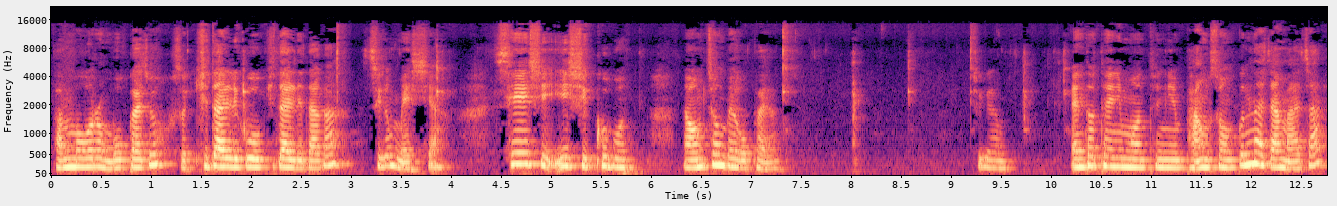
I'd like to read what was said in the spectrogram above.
밥 먹으러 못 가죠. 그래서 기다리고 기다리다가 지금 몇 시야? 3시 29분. 나 엄청 배고파요. 지금 엔터테인먼트님 방송 끝나자마자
